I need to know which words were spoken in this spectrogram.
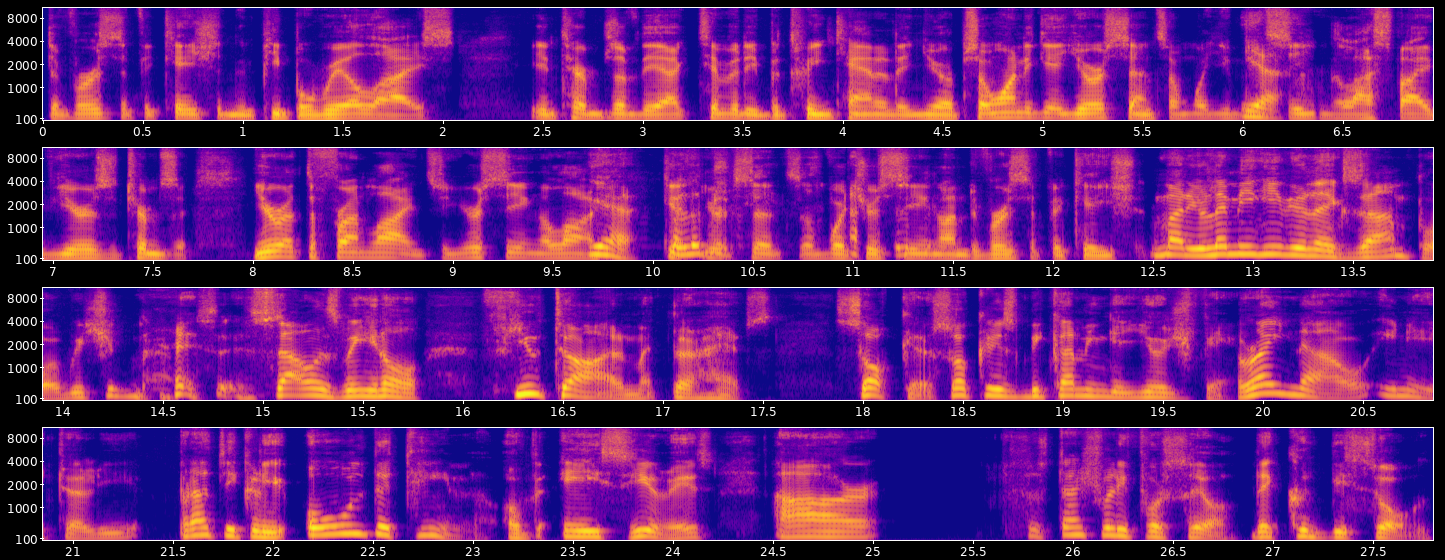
diversification than people realize in terms of the activity between Canada and Europe. So I want to get your sense on what you've been yeah. seeing the last five years in terms of you're at the front line, so you're seeing a lot. Yeah, get well, your me, sense of what you're seeing on diversification. Mario, let me give you an example, which sounds you know futile perhaps. Soccer, soccer is becoming a huge thing right now in Italy. Practically all the team of A series are substantially for sale. They could be sold.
